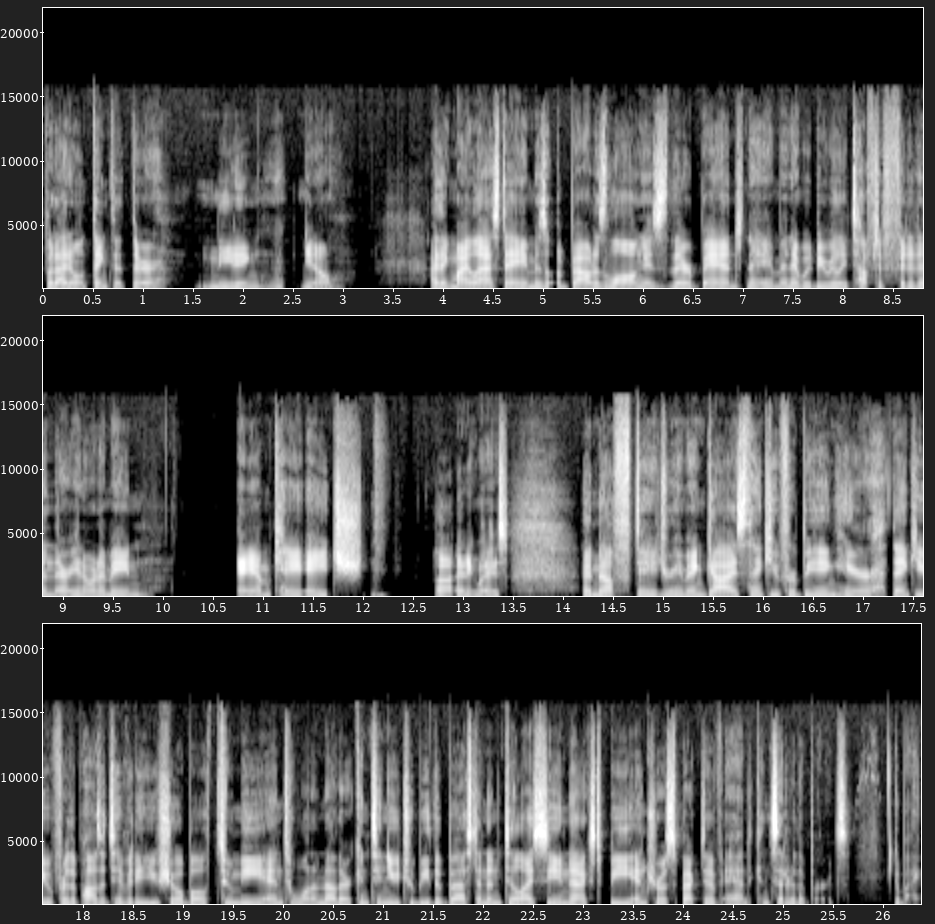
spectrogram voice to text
but I don't think that they're needing, you know, I think my last name is about as long as their band name and it would be really tough to fit it in there, you know what I mean? AMKH. Uh anyways, Enough daydreaming. Guys, thank you for being here. Thank you for the positivity you show both to me and to one another. Continue to be the best. And until I see you next, be introspective and consider the birds. Goodbye.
